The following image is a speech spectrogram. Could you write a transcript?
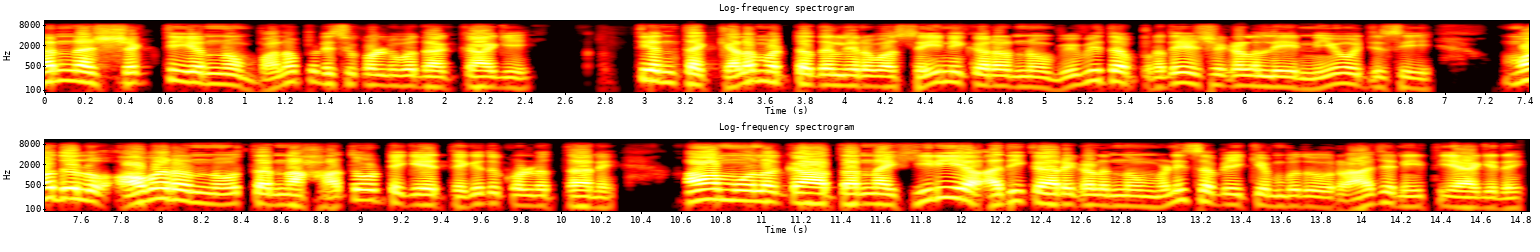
ತನ್ನ ಶಕ್ತಿಯನ್ನು ಬಲಪಡಿಸಿಕೊಳ್ಳುವುದಕ್ಕಾಗಿ ಅತ್ಯಂತ ಕೆಳಮಟ್ಟದಲ್ಲಿರುವ ಸೈನಿಕರನ್ನು ವಿವಿಧ ಪ್ರದೇಶಗಳಲ್ಲಿ ನಿಯೋಜಿಸಿ ಮೊದಲು ಅವರನ್ನು ತನ್ನ ಹತೋಟಿಗೆ ತೆಗೆದುಕೊಳ್ಳುತ್ತಾನೆ. ಆ ಮೂಲಕ ತನ್ನ ಹಿರಿಯ ಅಧಿಕಾರಿಗಳನ್ನು ಮಣಿಸಬೇಕೆಂಬುದು ರಾಜನೀತಿಯಾಗಿದೆ.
